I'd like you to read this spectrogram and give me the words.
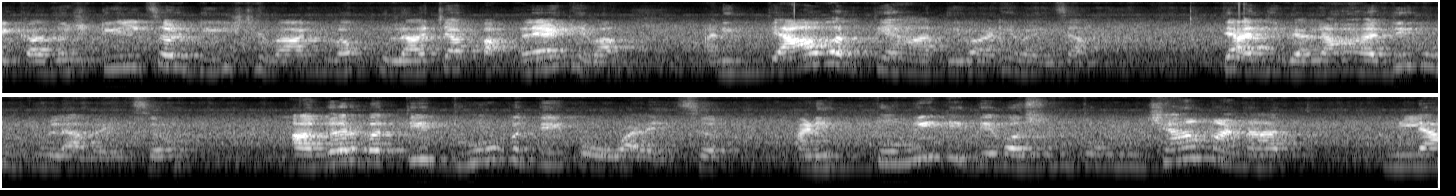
एखादं स्टीलचं डिश ठेवा किंवा फुलाच्या पाकळ्या ठेवा आणि त्यावरती हा दिवा ठेवायचा. त्या दिव्याला हळदी कुंकू लावायचं अगरबत्ती धूप दीप ओवाळायचं आणि तुम्ही तिथे बसून तुमच्या मनात मुल्या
